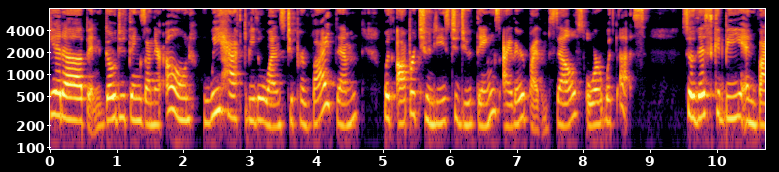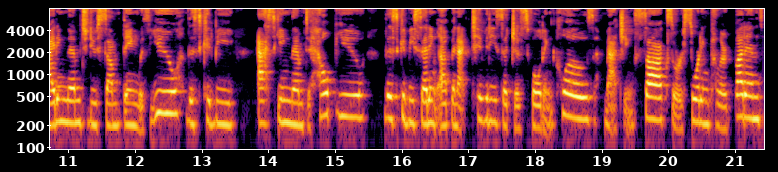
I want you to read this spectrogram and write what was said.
get up and go do things on their own, we have to be the ones to provide them with opportunities to do things either by themselves or with us. So this could be inviting them to do something with you, this could be asking them to help you, this could be setting up an activity such as folding clothes, matching socks, or sorting colored buttons,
